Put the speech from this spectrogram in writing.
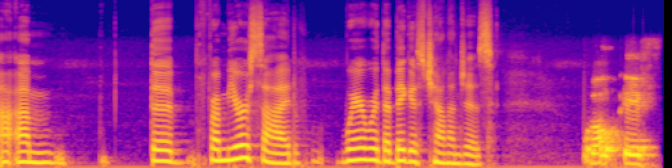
uh, um, the from your side, where were the biggest challenges? Well, if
